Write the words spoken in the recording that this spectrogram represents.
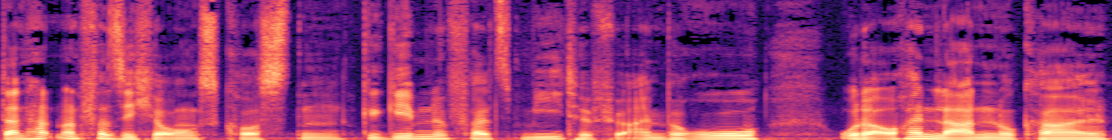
Dann hat man Versicherungskosten, gegebenenfalls Miete für ein Büro oder auch ein Ladenlokal.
